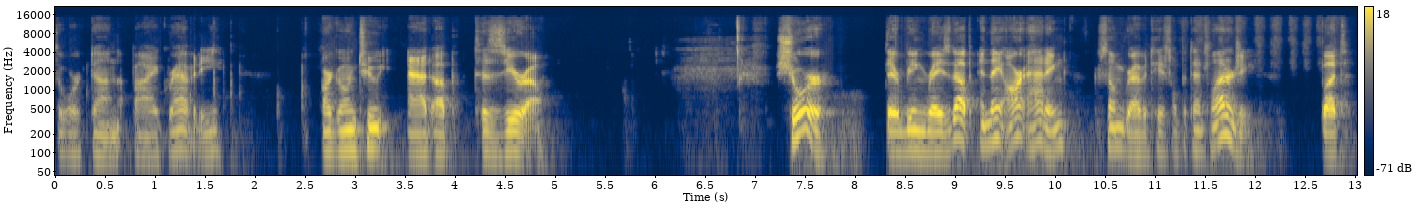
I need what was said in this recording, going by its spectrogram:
the work done by gravity are going to add up to zero. Sure, they're being raised up and they are adding some gravitational potential energy, but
